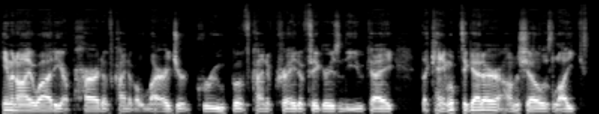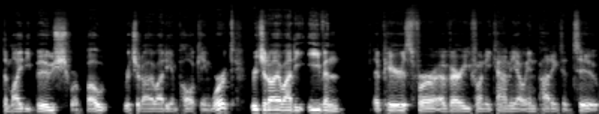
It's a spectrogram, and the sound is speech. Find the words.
him and Ayoade are part of kind of a larger group of kind of creative figures in the UK that came up together on shows like The Mighty Boosh, where both Richard Ayoade and Paul King worked. Richard Ayoade even appears for a very funny cameo in Paddington 2.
